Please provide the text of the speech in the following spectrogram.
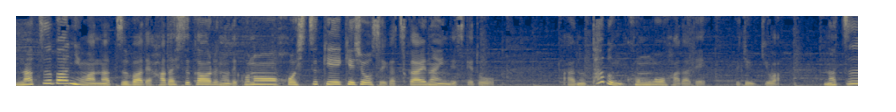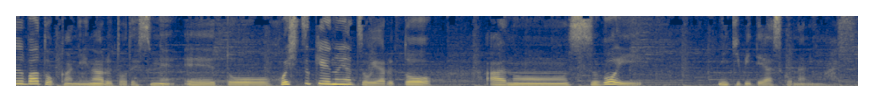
夏場には夏場で肌質変わるのでこの保湿系化粧水が使えないんですけどあの多分混合肌で藤雪は。夏場とかになるとですね、えーと、保湿系のやつをやると、あのー、すごいニキビ出やすくなります。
